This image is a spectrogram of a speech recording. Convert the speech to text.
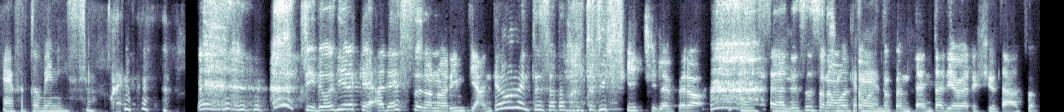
hai fatto benissimo. sì, devo dire che adesso non ho rimpianti. Al momento è stato molto difficile, però eh sì, adesso sono molto, credo. molto contenta di aver rifiutato.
